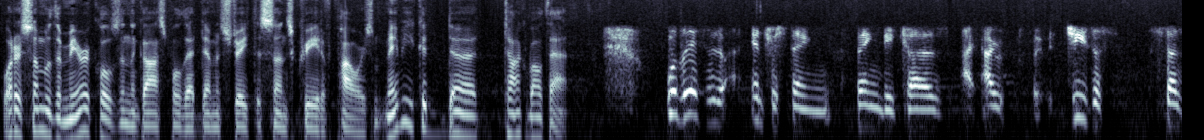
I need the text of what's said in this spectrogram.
What are some of the miracles in the gospel that demonstrate the Son's creative powers? Maybe you could talk about that. Well, this is an interesting thing because I, I Jesus says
